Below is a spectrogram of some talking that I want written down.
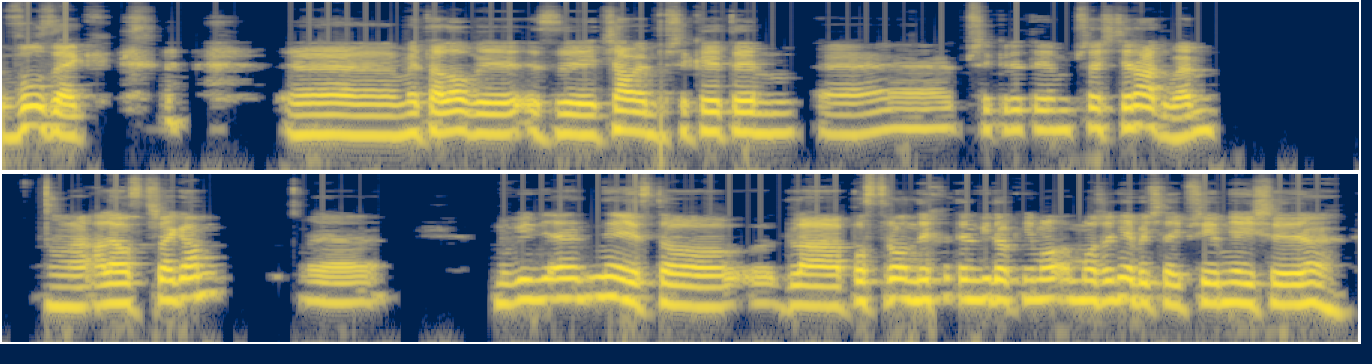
wózek e, metalowy z ciałem przykrytym, przykrytym prześcieradłem. Ale ostrzegam, mówi, nie, nie jest to dla postronnych, ten widok nie mo może nie być najprzyjemniejszy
